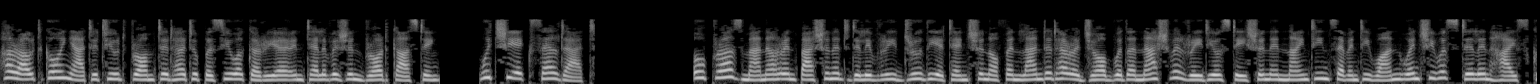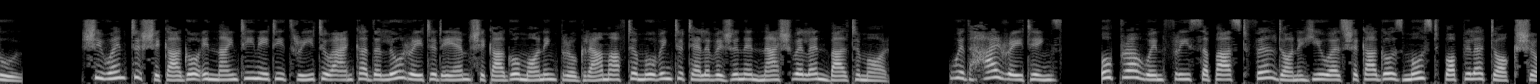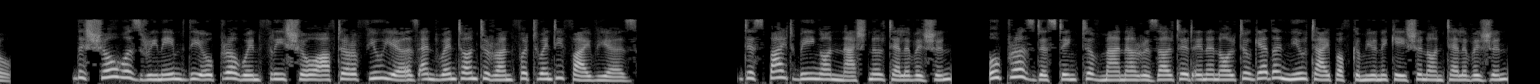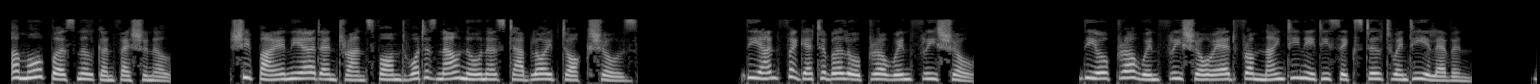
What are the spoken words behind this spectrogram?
Her outgoing attitude prompted her to pursue a career in television broadcasting, which she excelled at. Oprah's manner and passionate delivery drew the attention of and landed her a job with a Nashville radio station in 1971 when she was still in high school. She went to Chicago in 1983 to anchor the low-rated AM Chicago morning program after moving to television in Nashville and Baltimore. With high ratings, Oprah Winfrey surpassed Phil Donahue as Chicago's most popular talk show. The show was renamed The Oprah Winfrey Show after a few years and went on to run for 25 years. Despite being on national television, Oprah's distinctive manner resulted in an altogether new type of communication on television, a more personal confessional. She pioneered and transformed what is now known as tabloid talk shows. The Unforgettable Oprah Winfrey Show. The Oprah Winfrey Show aired from 1986 till 2011.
